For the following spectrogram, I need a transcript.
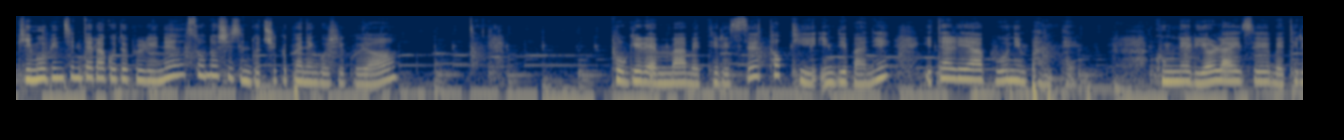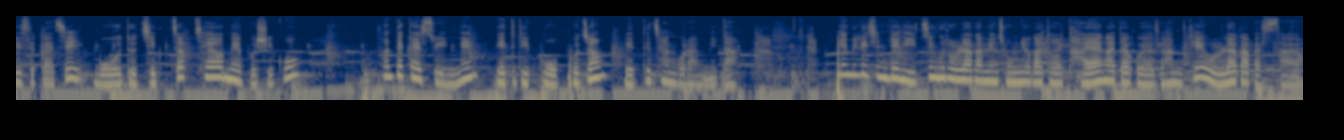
기무빈 침대라고도 불리는 소노 시즌도 취급하는 곳이고요. 독일 엠마 매트리스, 터키 인디바니, 이탈리아 부온인판테, 국내 리얼라이즈 매트리스까지 모두 직접 체험해 보시고 선택할 수 있는 베드디포 5호점 매트 창고랍니다. 패밀리 침대는 2층으로 올라가면 종류가 더 다양하다고 해서 함께 올라가 봤어요.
